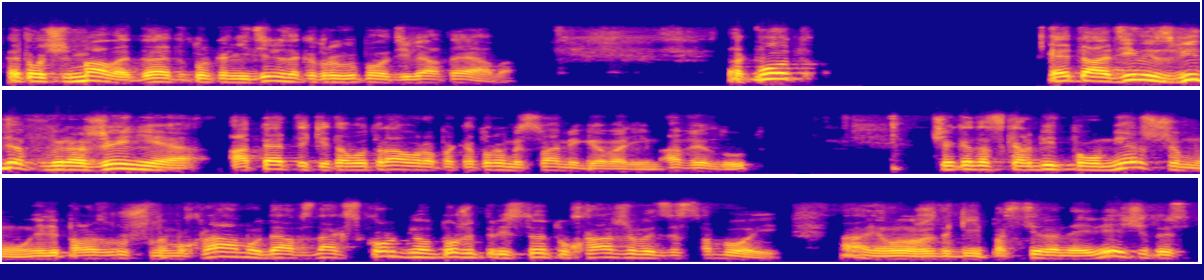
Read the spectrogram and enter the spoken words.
Это очень мало, да, это только неделя, на которую выпала 9 ава. Так вот, это один из видов выражения, опять-таки, того траура, по которому мы с вами говорим, авелут. Человек, когда скорбит по умершему или по разрушенному храму, да, в знак скорби он тоже перестает ухаживать за собой. А, у него уже такие постиранные вещи, то есть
